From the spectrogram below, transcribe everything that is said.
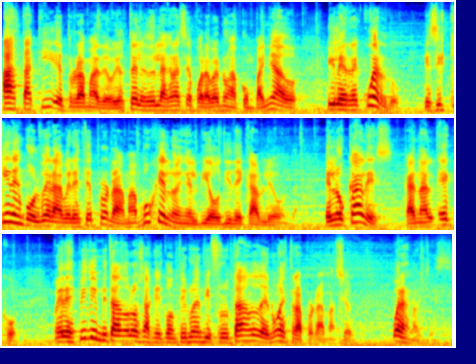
Hasta aquí el programa de hoy. A ustedes les doy las gracias por habernos acompañado y les recuerdo que si quieren volver a ver este programa, búsquenlo en el VOD de Cable Onda. En locales, Canal Eco. Me despido invitándolos a que continúen disfrutando de nuestra programación. Buenas noches.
